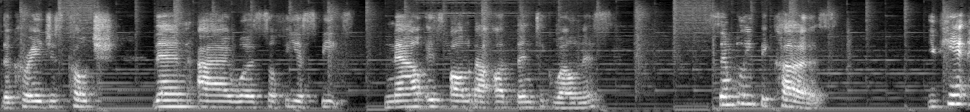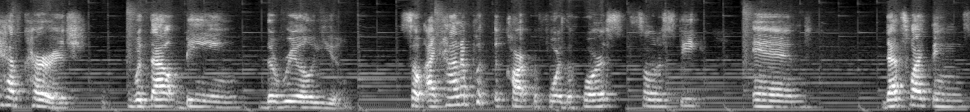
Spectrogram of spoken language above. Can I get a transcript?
the courageous coach, then I was Sophia Speaks, now it's all about authentic wellness simply because you can't have courage without being the real you. So I kind of put the cart before the horse, so to speak. And that's why things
